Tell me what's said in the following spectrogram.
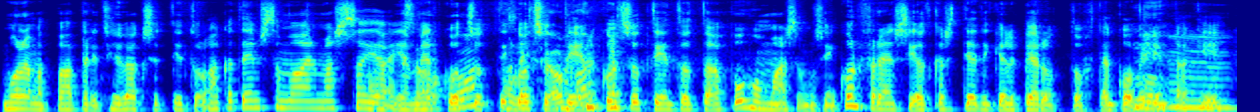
molemmat paperit hyväksyttiin tuolla akateemisessa maailmassa ja, ja me kutsuttiin, kutsuttiin, kutsuttiin tota, puhumaan semmoisiin konferenssiin, jotka sitten tietenkin oli peruttu tämän covidin niin. takia. Mm.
